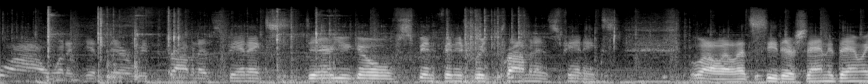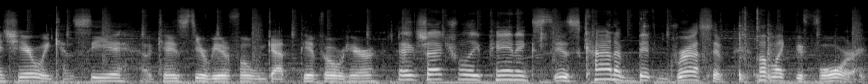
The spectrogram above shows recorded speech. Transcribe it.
Wow, what a hit there with Prominence Phoenix. There you go, spin finish with Prominence Phoenix. Wow, well, let's see there's any damage here. We can see, okay, still beautiful. We got tip over here. It's actually Phoenix is kind of bit aggressive, not like before.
